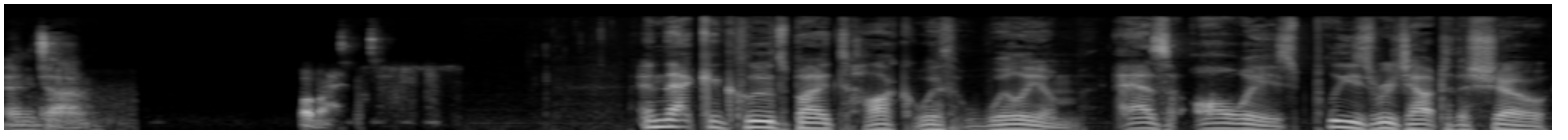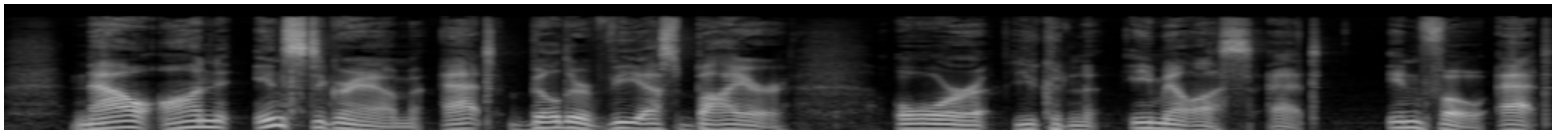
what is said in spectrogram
Anytime. bye-bye And that concludes my talk with William. As always, please reach out to the show now on Instagram at BuilderVSBuyer, or you can email us at info at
